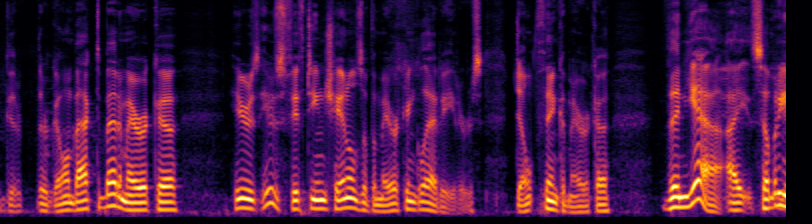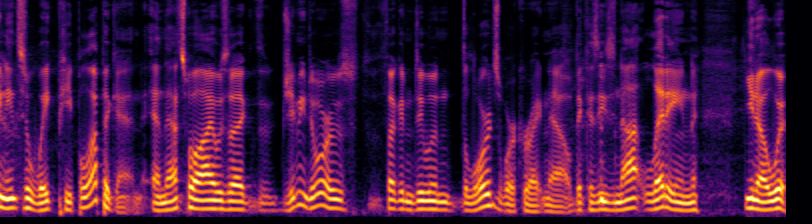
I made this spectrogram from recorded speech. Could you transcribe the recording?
They're, they're going back to bed. America. Here's here's 15 channels of American gladiators. Don't think America. Then yeah, I somebody needs to wake people up again, and that's why I was like, Jimmy Dore is fucking doing the Lord's work right now because he's not letting, you know, we're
